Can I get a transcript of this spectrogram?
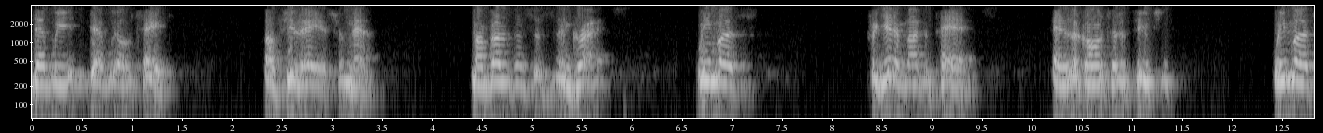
that we that we'll take a few days from now. My brothers and sisters in Christ, we must forget about the past and look on to the future. We must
